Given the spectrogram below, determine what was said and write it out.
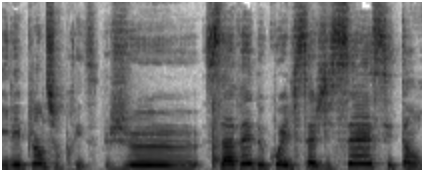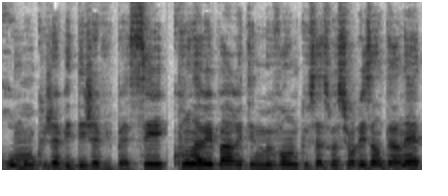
il est plein de surprises. Je savais de quoi il s'agissait, c'est un roman que j'avais déjà vu passer, qu'on n'avait pas arrêté de me vendre, que ça soit sur les internets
